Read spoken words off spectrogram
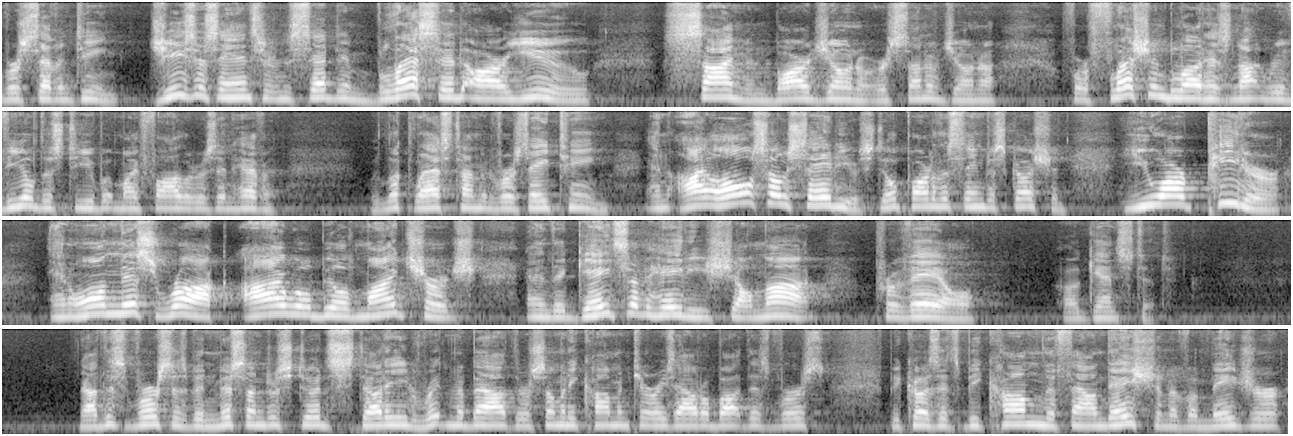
verse 17 Jesus answered and said to him, Blessed are you, Simon, Bar Jonah, or son of Jonah, for flesh and blood has not revealed this to you, but my Father is in heaven. We looked last time at verse 18. And I also say to you, still part of the same discussion, you are Peter, and on this rock I will build my church, and the gates of Hades shall not prevail against it. Now, this verse has been misunderstood, studied, written about. There are so many commentaries out about this verse because it's become the foundation of a major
